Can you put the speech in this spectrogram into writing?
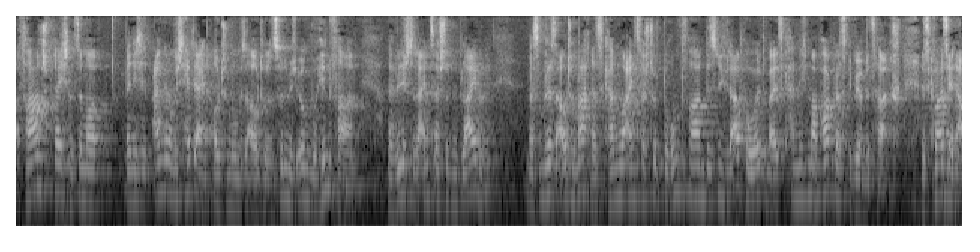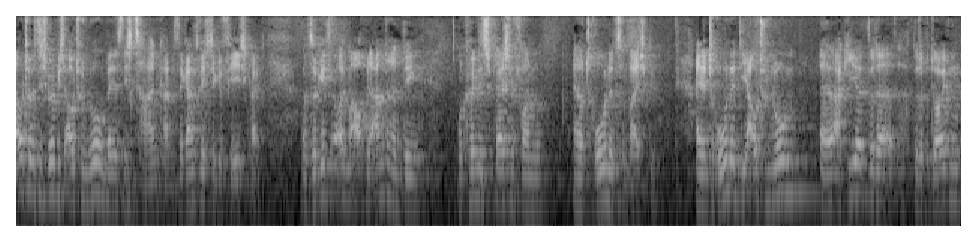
Fahren sprechen, ist immer, wenn ich angenommen, ich hätte ein autonomes Auto und es würde mich irgendwo hinfahren und dann will ich dort ein, zwei Stunden bleiben, was will das Auto machen? Es kann nur ein, zwei Stunden rumfahren, bis es mich wieder abholt, weil es kann nicht mal Parkplatzgebühren bezahlen. Es ist quasi ein Auto ist nicht wirklich autonom, wenn es nicht zahlen kann. Das ist eine ganz wichtige Fähigkeit. Und so geht es eben auch mit anderen Dingen. Man könnte jetzt sprechen von einer Drohne zum Beispiel. Eine Drohne, die autonom äh, agiert, würde, würde bedeuten,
